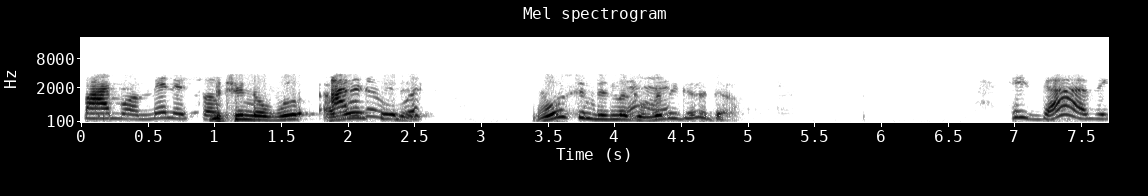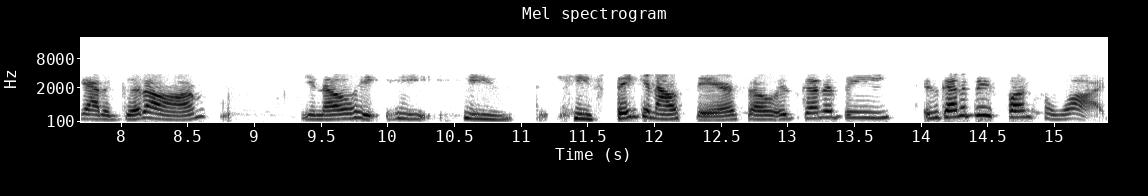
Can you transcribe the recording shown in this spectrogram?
five more minutes, but but you know, Will, I will say this. Wilson been looking really good though. He does. He got a good arm. You know, he he he he's thinking out there, so it's gonna be it's gonna be fun to watch.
